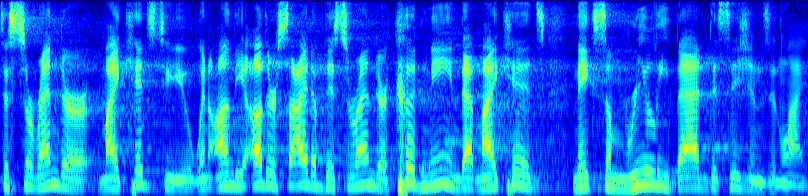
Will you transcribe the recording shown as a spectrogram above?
to surrender my kids to you when on the other side of this surrender could mean that my kids make some really bad decisions in life?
